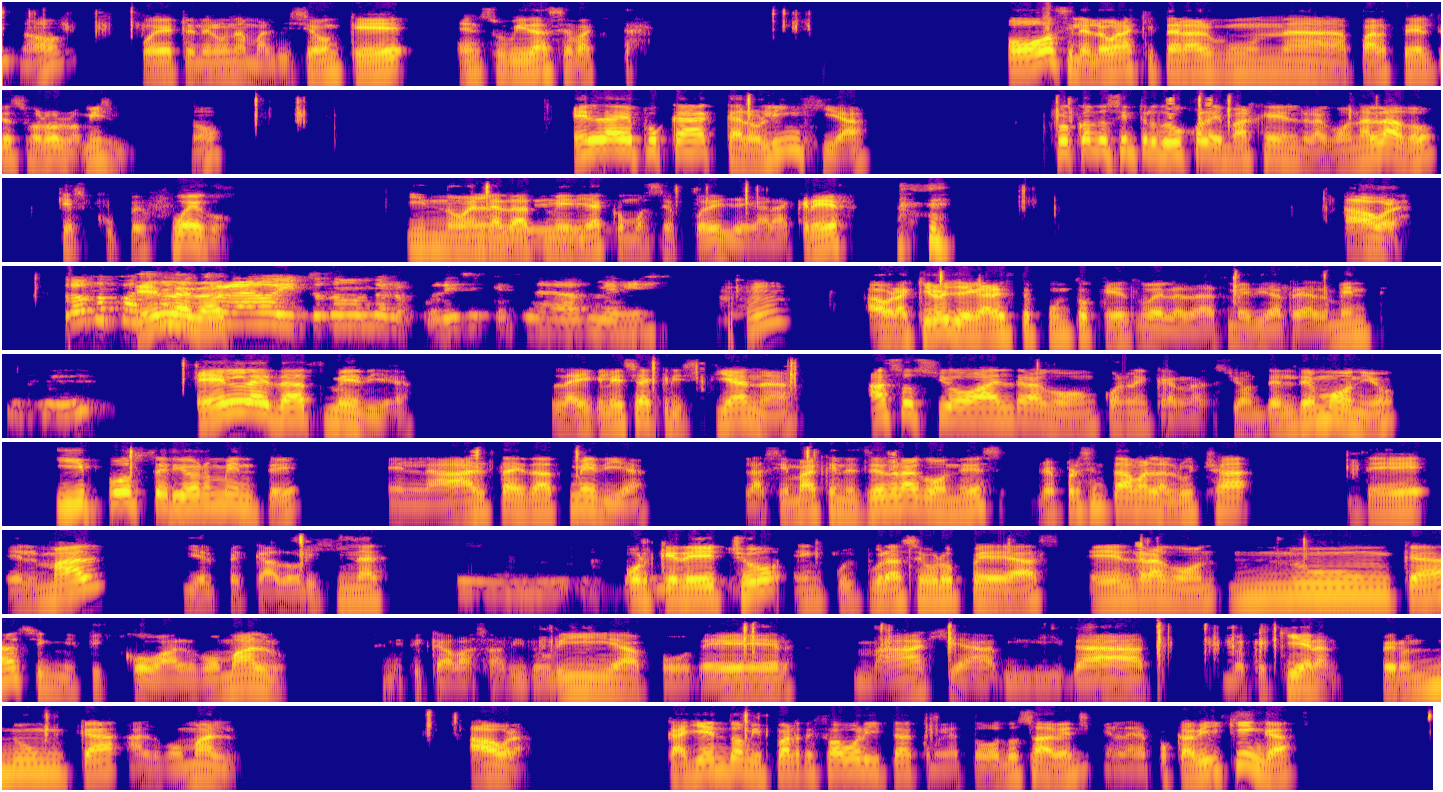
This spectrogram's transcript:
¿no? Puede tener una maldición que en su vida se va a quitar. O si le logra quitar alguna parte del tesoro, lo mismo. En la época carolingia fue cuando se introdujo la imagen del dragón alado que escupe fuego, y no en la Edad Media como se puede llegar a creer. Ahora. Todo pasa en, otro lado y todo el mundo lo dice que es en la Edad Media. Ahora quiero llegar a este punto que es lo de la Edad Media realmente. En la Edad Media, la iglesia cristiana asoció al dragón con la encarnación del demonio y posteriormente, en la Alta Edad Media, las imágenes de dragones representaban la lucha del el mal y el pecado original. Porque de hecho, en culturas europeas, el dragón nunca significó algo malo. Significaba sabiduría, poder, magia, habilidad, lo que quieran, pero nunca algo malo. Ahora, Cayendo a mi parte favorita, como ya todos lo saben, en la época vikinga,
